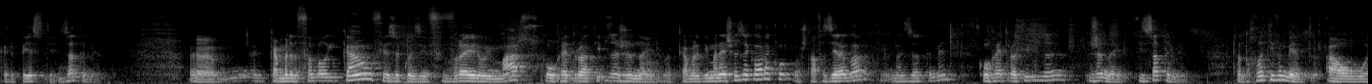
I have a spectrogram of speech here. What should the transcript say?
que é do PST, exatamente. Uh, a Câmara de Famalicão fez a coisa em fevereiro ou em março, com retroativos a janeiro. A Câmara de Guimarães fez agora, ou está a fazer agora, mais exatamente, com retroativos a janeiro. Exatamente. Portanto, relativamente ao,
